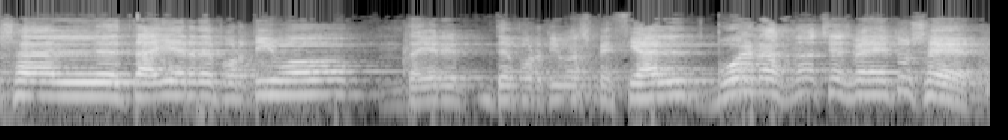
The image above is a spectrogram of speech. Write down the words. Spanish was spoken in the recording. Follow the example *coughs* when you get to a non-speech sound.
Bienvenidos al taller deportivo, un taller deportivo especial. Buenas noches, Benetuser.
